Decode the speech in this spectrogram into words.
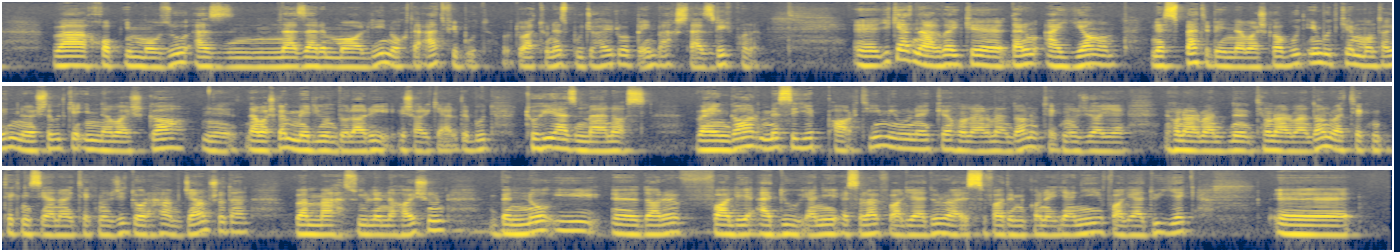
و خب این موضوع از نظر مالی نقطه عطفی بود و تونست بودجه هایی رو به این بخش تزریق کنه. یکی از نقدایی که در اون ایام نسبت به این نمایشگاه بود این بود که منتقد نوشته بود که این نمایشگاه نمایشگاه میلیون دلاری اشاره کرده بود توهی از معناست. و انگار مثل یه پارتی میمونه که هنرمندان و تکنولوژی های هنرمند، هنرمندان و تکنیسیان های تکنولوژی دور هم جمع شدن و محصول نهاییشون به نوعی داره فالی ادو یعنی اصطلاح فالی ادو را استفاده می‌کنه. یعنی فالی ادو یک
